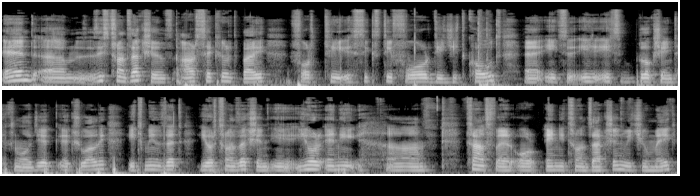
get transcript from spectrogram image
and um, these transactions are secured by 40 64 digit codes. Uh, it's it's blockchain technology actually. It means that your transaction your any um, transfer or any transaction which you make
